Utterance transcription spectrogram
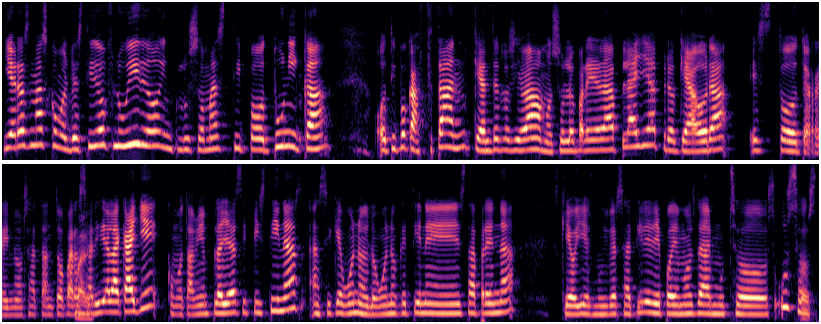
Y ahora es más como el vestido fluido, incluso más tipo túnica o tipo caftán, que antes los llevábamos solo para ir a la playa, pero que ahora es todo terreno, o sea, tanto para Vale. salir a la calle como también playas y piscinas. Así que bueno, lo bueno que tiene esta prenda es que hoy es muy versátil y le podemos dar muchos usos.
